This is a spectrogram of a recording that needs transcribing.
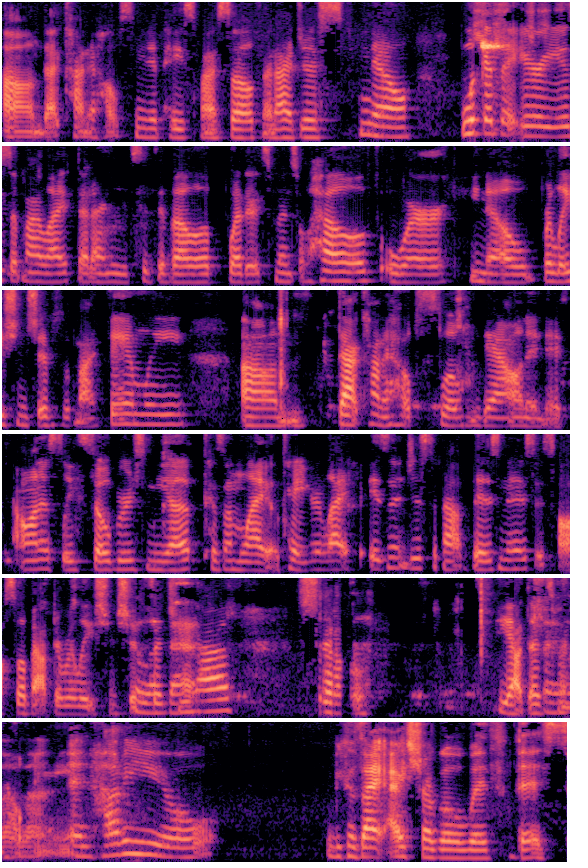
Um, that kind of helps me to pace myself, and I just, you know, look at the areas of my life that I need to develop, whether it's mental health or, you know, relationships with my family. Um, that kind of helps slow me down and it honestly sobers me up because I'm like, okay, your life isn't just about business, it's also about the relationships that, that, you have. So, yeah, that's I been helping that. me. And how do you, because I, I struggle with this,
